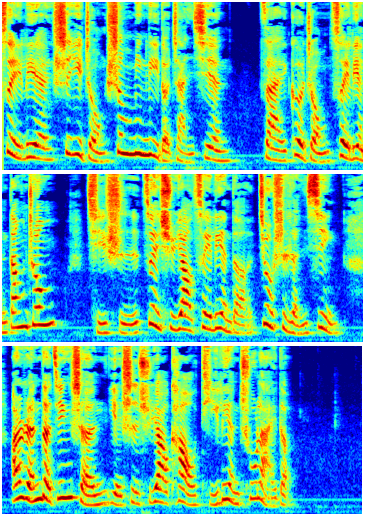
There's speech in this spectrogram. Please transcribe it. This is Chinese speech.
淬炼是一种生命力的展现。在各种淬炼当中其实最需要淬炼的就是人性而人的精神也是需要靠提炼出来的。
